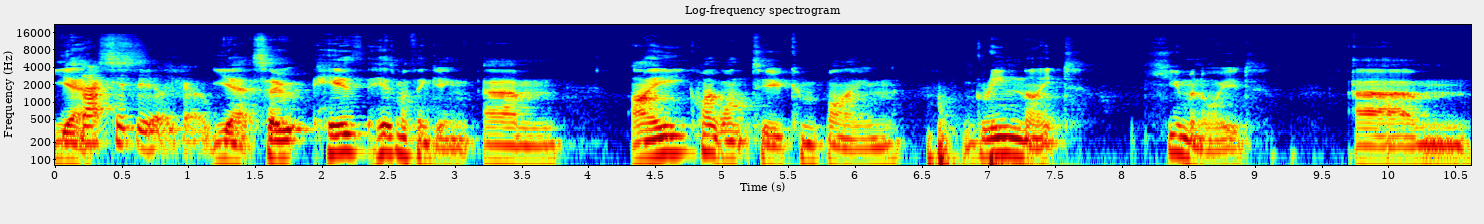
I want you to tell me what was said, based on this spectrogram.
Yes. That could be really cool. Yeah, so here's here's my thinking. Um, I quite want to combine Green Knight, humanoid, um,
